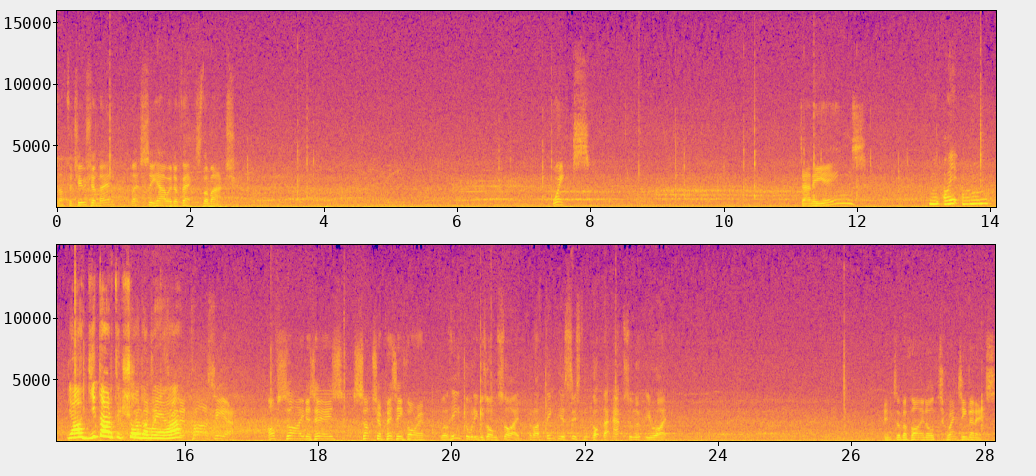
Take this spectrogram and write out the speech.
Substitution then. Let's see how it affects the match. Winks. Danny Ings. Ay anam. Ya git artık şu odama ya. Offside it is. Such a pity for him. Well, he thought he was onside, but I think the assistant got that absolutely right. Into the final 20 minutes.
